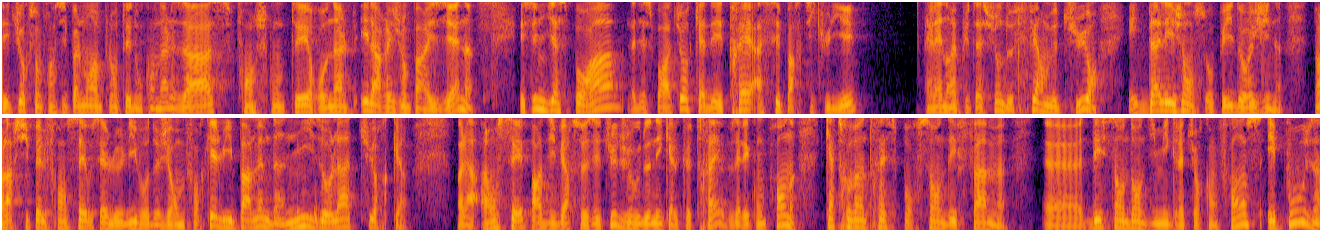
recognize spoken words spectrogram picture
Les Turcs sont principalement implantés donc en Alsace, Franche-Comté, Rhône-Alpes et la région parisienne. Et c'est une diaspora, la diaspora turque, qui a des traits assez particuliers. Elle a une réputation de fermeture et d'allégeance au pays d'origine. Dans l'archipel français, vous savez, le livre de Jérôme Fourquet, lui, il parle même d'un isolat turc. Voilà. On sait par diverses études, je vais vous donner quelques traits, vous allez comprendre, 93% des femmes euh, descendants d'immigrés turcs en France épousent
